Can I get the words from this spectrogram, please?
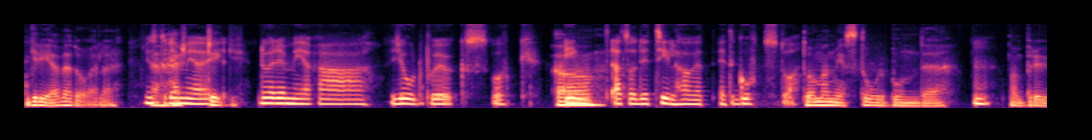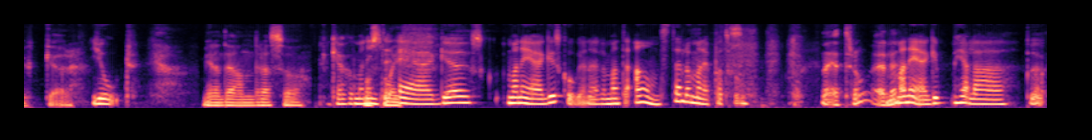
greve då, eller? Just det, det är mer, då är det mera jordbruks och Ja. inte, alltså det tillhör ett, ett gods då. Då är man mer storbonde. Mm. Man brukar. Jord. Medan det andra så... Kanske man inte man ju- äger, man äger skogen eller man är inte anställd om man är patron. Nej, jag tror... Eller? Man äger hela bruket.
